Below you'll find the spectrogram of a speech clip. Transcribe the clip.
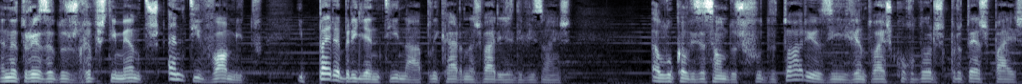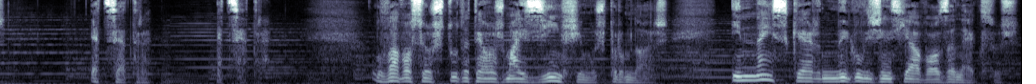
a natureza dos revestimentos anti-vômito e para brilhantina a aplicar nas várias divisões, a localização dos fudetórios e eventuais corredores protege-pais, etc etc. Levava o seu estudo até aos mais ínfimos pormenores e nem sequer negligenciava os anexos.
